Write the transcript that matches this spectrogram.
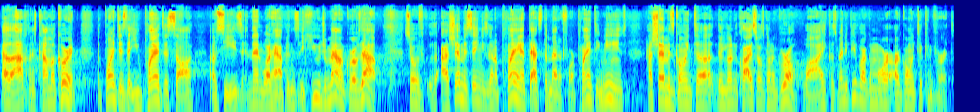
The point is that you plant a saw of seeds, and then what happens? A huge amount grows out. So if Hashem is saying He's going to plant, that's the metaphor. Planting means Hashem is going to, they're going to, Klal is going to grow. Why? Because many people are more are going to convert.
